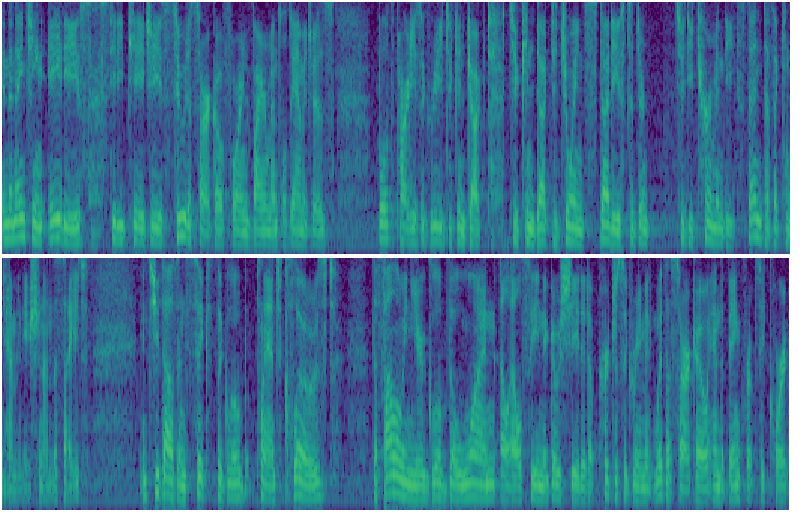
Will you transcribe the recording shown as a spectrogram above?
In the 1980s, CDPHE sued ASARCO for environmental damages. Both parties agreed to conduct, to conduct joint studies to, de- to determine the extent of the contamination on the site. In 2006, the Globe plant closed. The following year, Globeville One LLC negotiated a purchase agreement with ASARCO and the bankruptcy court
